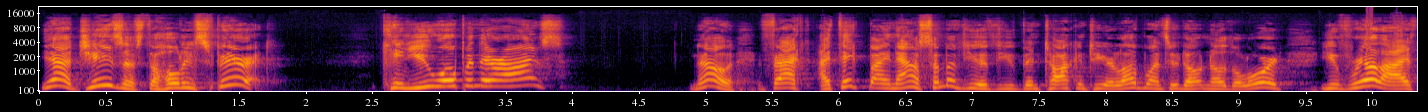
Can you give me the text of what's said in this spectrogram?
Yeah, Jesus, the Holy Spirit. Can you open their eyes? No. In fact, I think by now, some of you, if you've been talking to your loved ones who don't know the Lord, you've realized,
